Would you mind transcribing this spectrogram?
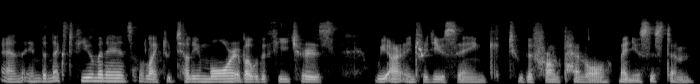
And in the next few minutes, I would like to tell you more about the features we are introducing to the front panel menu system.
